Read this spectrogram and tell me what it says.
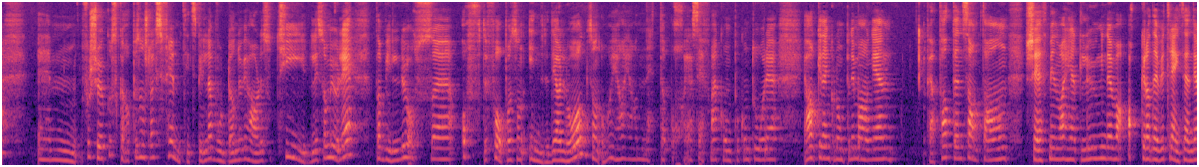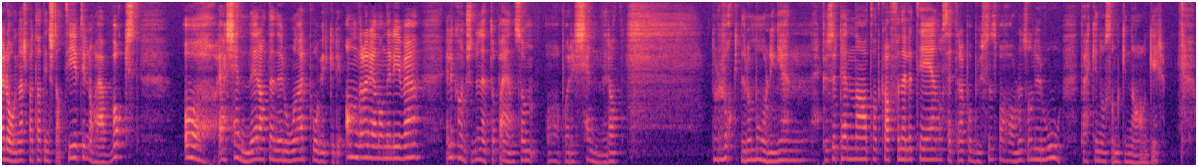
um, forsøk å skape sånn slags fremtidsbilde av hvordan du vil ha det så tydelig som mulig. Da vil du også ofte få på en sånn indre dialog. Sånn 'Å ja, ja, nettopp. Å, jeg ser for meg jeg kommer på kontoret. Jeg har ikke den klumpen i magen.' For jeg har tatt den samtalen. Sjefen min var helt lugn. Det var akkurat det vi trengte. Den dialogen her som jeg har tatt initiativ til. Nå har jeg vokst. Åh, jeg kjenner at denne roen her påvirker de andre arenaene i livet. Eller kanskje du nettopp er en som å, bare kjenner at når du våkner om morgenen, pusser tenna, tatt kaffen eller teen og setter deg på bussen, så har du en sånn ro. Det er ikke noe som gnager.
